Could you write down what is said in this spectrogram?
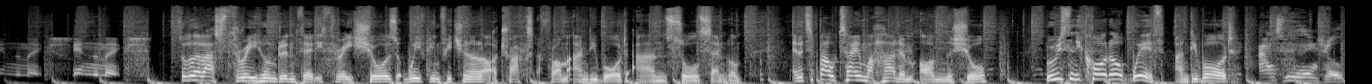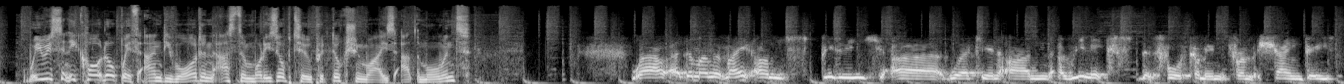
In the mix. In the mix. So, for the last 333 shows, we've been featuring a lot of tracks from Andy Ward and Soul Central. And it's about time we had him on the show. We recently caught up with Andy Ward. Anthony Angel. We recently caught up with Andy Ward and asked him what he's up to production wise at the moment. Well, at the moment, mate, I'm busy uh, working on a remix that's forthcoming from Shane D.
